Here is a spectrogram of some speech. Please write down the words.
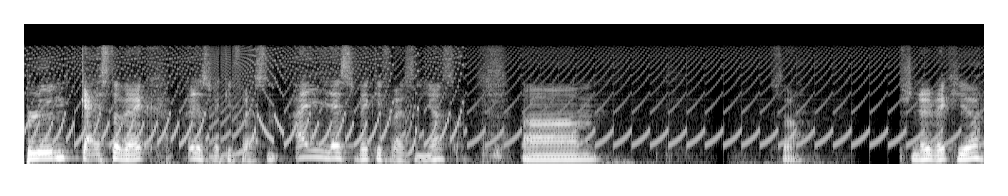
blöden Geister weg. Alles weggefressen. Alles weggefressen, ja. So. Ähm. So. Schnell weg hier.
